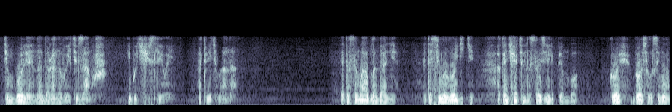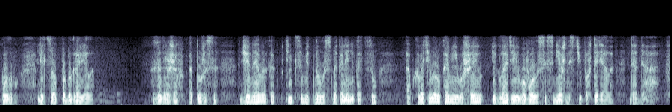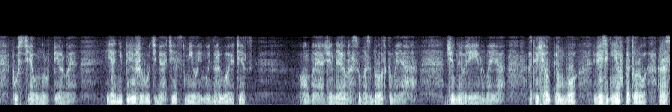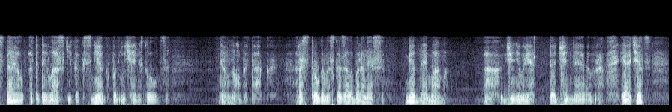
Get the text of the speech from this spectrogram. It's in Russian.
«Тем более надо рано выйти замуж и быть счастливой», — ответила она. Это самообладание, это сила логики окончательно сразили Пембо. Кровь бросилась ему в голову, лицо побагровело. Задрожав от ужаса, Дженевра, как птица, метнулась на колени к отцу, обхватила руками его шею и, гладя его волосы, с нежностью повторяла. «Да-да, пусть я умру первая. Я не переживу тебя, отец, милый мой дорогой отец. О, моя Дженевра, сумасбродка моя, Дженеврина моя!» Отвечал Пембо, весь гнев которого растаял от этой ласки, как снег под лучами солнца. «Давно бы так!» — растроганно сказала баронесса. «Бедная мама! Ах, Дженевретта, Дженевра!» И отец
